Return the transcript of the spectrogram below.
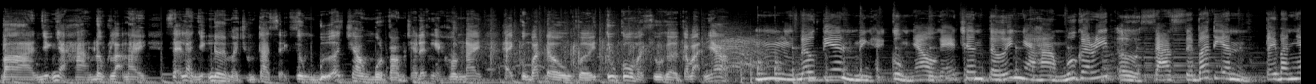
Và những nhà hàng độc lạ này sẽ là những nơi mà chúng ta sẽ dùng bữa trong một vòng trái đất ngày hôm nay. Hãy cùng bắt đầu với Tuko và Sugar các bạn nhé. Ừ, đầu tiên mình hãy cùng nhau ghé chân tới nhà hàng Mugarit ở San Sebastian, Tây Ban Nha.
